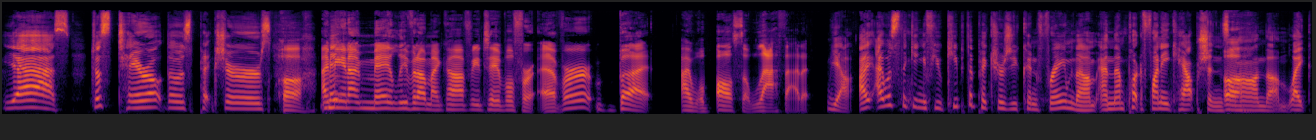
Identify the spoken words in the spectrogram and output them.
Yes. Just tear out those pictures. Ugh. I Ma- mean, I may leave it on my coffee table forever, but I will also laugh at it. Yeah, I, I was thinking if you keep the pictures, you can frame them and then put funny captions Ugh. on them. Like,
